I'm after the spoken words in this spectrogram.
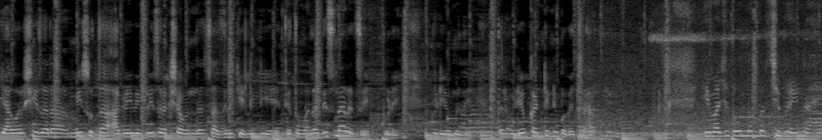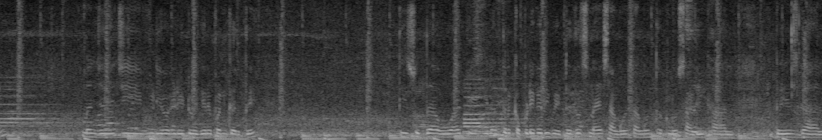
यावर्षी जरा मी सुद्धा आगळी वेगळीच रक्षाबंधन साजरी केलेली आहे. ते तुम्हाला दिसणारच आहे पुढे व्हिडिओमध्ये. तर व्हिडिओ कंटिन्यू बघत राहा. ही माझी दोन नंबरची बहीण आहे. म्हणजे जी व्हिडिओ एडिट वगैरे पण करते. तीसुद्धा ओवा ओवाळते. तिला तर कपडे कधी भेटतच नाही. सांगून सांगून थकलो. साडी घाल ड्रेस घाल.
